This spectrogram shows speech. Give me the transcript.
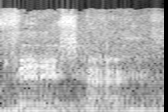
Finish her!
